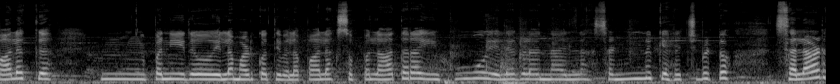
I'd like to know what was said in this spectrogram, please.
ಪಾಲಕ್ ಪನ್ನೀರು ಎಲ್ಲ ಮಾಡ್ಕೋತೀವಲ್ಲ, ಪಾಲಕ್ ಸೊಪ್ಪಲ್ಲಿ, ಆ ಥರ ಈ ಹೂವು ಎಲೆಗಳನ್ನು ಎಲ್ಲ ಸಣ್ಣಕ್ಕೆ ಹೆಚ್ಚಿಬಿಟ್ಟು ಸಲಾಡ್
